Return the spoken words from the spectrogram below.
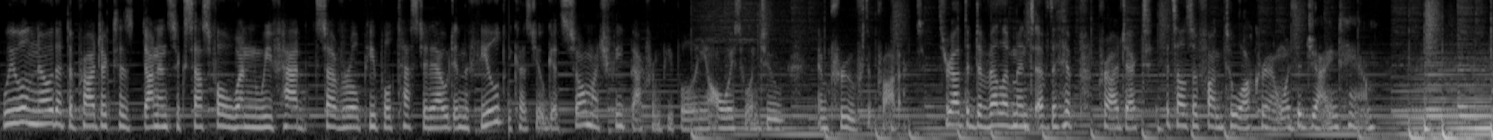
We will know that the project has done and successful when we've had several people test it out in the field because you'll get so much feedback from people and you always want to improve the product. Throughout the development of the HIP project, it's also fun to walk around with a giant ham.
